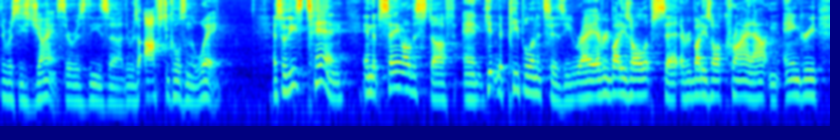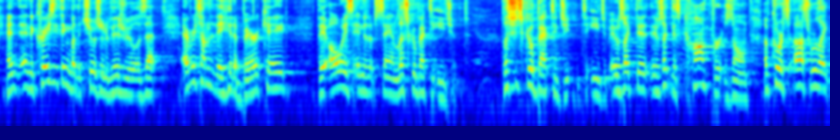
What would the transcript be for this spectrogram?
there was these giants, there was these, uh, there was obstacles in the way. And so these 10 end up saying all this stuff and getting the people in a tizzy, right? Everybody's all upset. Everybody's all crying out and angry. And, and the crazy thing about the children of Israel is that every time that they hit a barricade, they always ended up saying, let's go back to Egypt. Let's just go back to, G- to Egypt. It was, like the, it was like this comfort zone. Of course, us, we're like,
